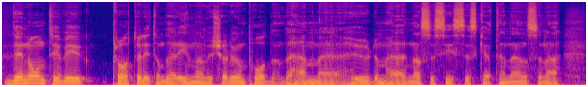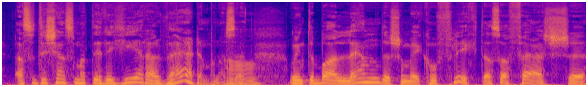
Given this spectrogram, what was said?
det, är någonting vi pratade lite om det innan vi körde igång podden. Det här med hur de här narcissistiska tendenserna, alltså det känns som att det regerar världen på något ja. sätt. Och inte bara länder som är i konflikt, alltså affärs, eh,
